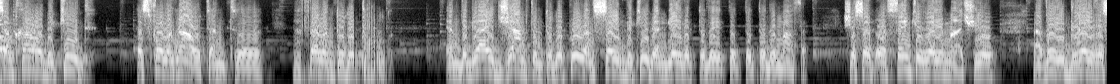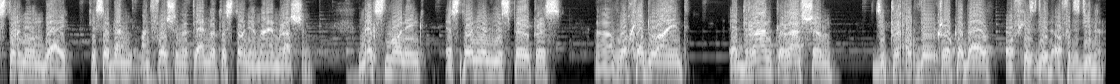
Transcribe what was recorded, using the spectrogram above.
Somehow the kid has fallen out and uh, fell into the pool. And the guy jumped into the pool and saved the kid and gave it to the, to, to, to the mother. She said, Oh, thank you very much. You are a very brave Estonian guy. He said, Unfortunately, I'm not Estonian, I am Russian. Next morning, Estonian newspapers uh, were headlined A drunk Russian deprived the crocodile of, his dinner, of its dinner.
